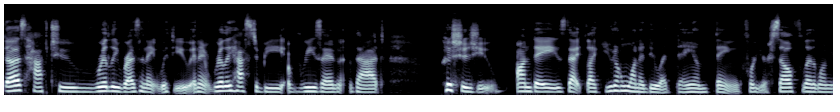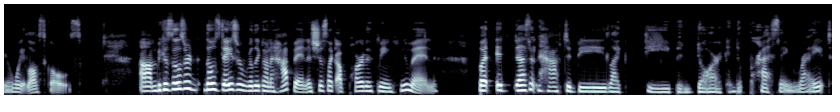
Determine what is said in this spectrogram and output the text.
does have to really resonate with you. And it really has to be a reason that pushes you on days that like you don't want to do a damn thing for yourself, let alone your weight loss goals. Um, because those are those days are really going to happen. It's just like a part of being human, but it doesn't have to be like deep and dark and depressing, right?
